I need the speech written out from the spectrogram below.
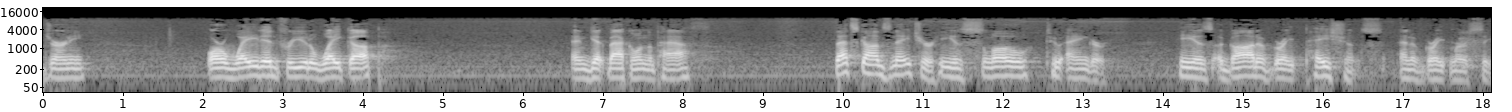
journey or waited for you to wake up and get back on the path. That's God's nature. He is slow to anger. He is a God of great patience and of great mercy.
